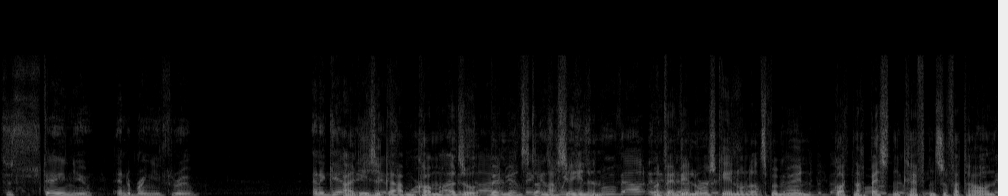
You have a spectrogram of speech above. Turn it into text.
to sustain you and to bring you through. All diese Gaben kommen also, wenn wir uns danach sehnen. Und wenn wir losgehen und uns bemühen, Gott nach besten Kräften zu vertrauen,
